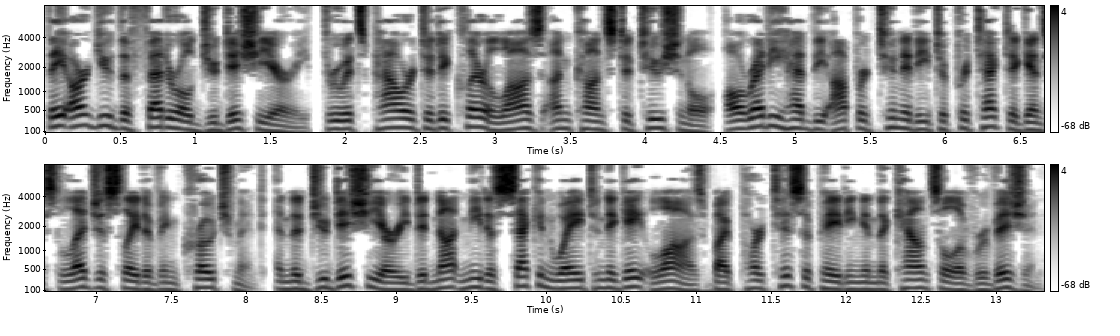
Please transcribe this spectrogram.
They argued the federal judiciary, through its power to declare laws unconstitutional, already had the opportunity to protect against legislative encroachment, and the judiciary did not need a second way to negate laws by participating in the Council of Revision.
